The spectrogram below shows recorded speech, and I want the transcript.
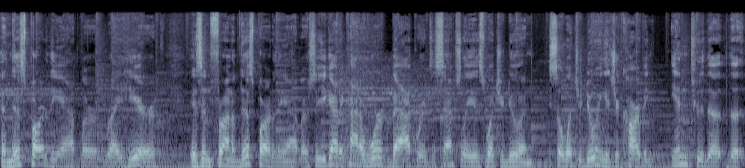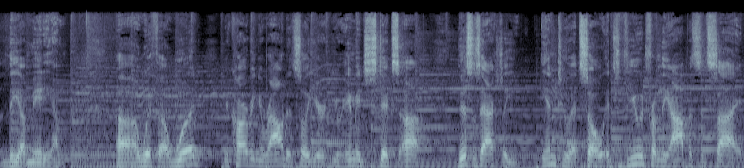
and this part of the antler right here is in front of this part of the antler. So you got to kind of work backwards essentially is what you're doing. So what you're doing is you're carving into the, the, the uh, medium. Uh, with uh, wood, you're carving around it so your, your image sticks up. This is actually into it, so it's viewed from the opposite side.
